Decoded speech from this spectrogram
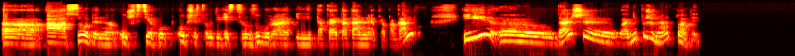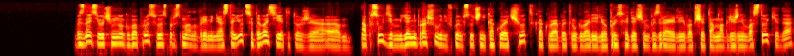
а, а особенно уж в тех обществах, где есть цензура и такая тотальная пропаганда, и э, дальше они пожинают плоды. Вы знаете, очень много вопросов, у нас просто мало времени остается. Давайте это тоже э, обсудим. Я не прошу ни в коем случае никакой отчет, как вы об этом говорили, о происходящем в Израиле и вообще там на Ближнем Востоке, да,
